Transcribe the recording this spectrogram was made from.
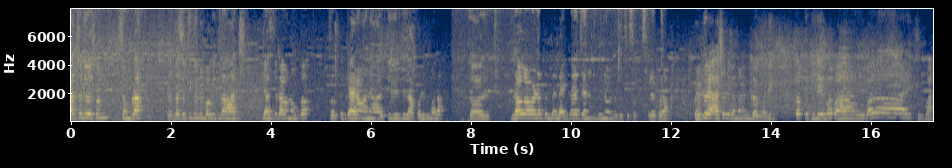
आजचा दिवस पण संपला. तर जसं की तुम्ही बघितलं आज जास्त काय नव्हतं. फक्त कॅरम आणि आरती बिरती दाखवली तुम्हाला. तर ब्लॉग आवडला तर लाईक करा. चॅनलमध्ये नवीन सबस्क्राईब करा. भेटूया अशाच एका नवीन ब्लॉगमध्ये সব থেকে বাবাই বাবাই বাই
